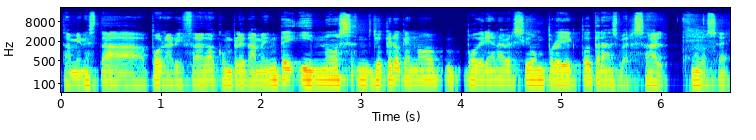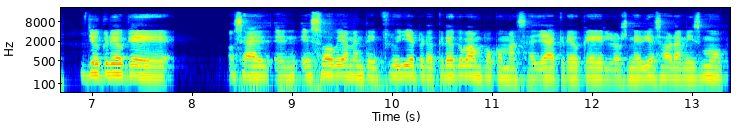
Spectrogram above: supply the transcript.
también está polarizada completamente y no yo creo que no podrían haber sido un proyecto transversal, no lo sé. Yo creo que o sea, eso obviamente influye, pero creo que va un poco más allá. Creo que los medios ahora mismo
